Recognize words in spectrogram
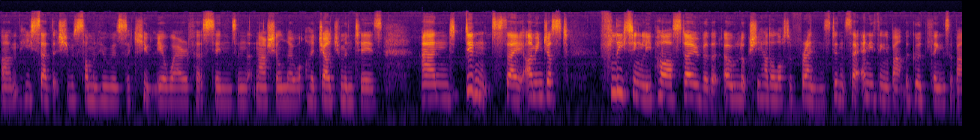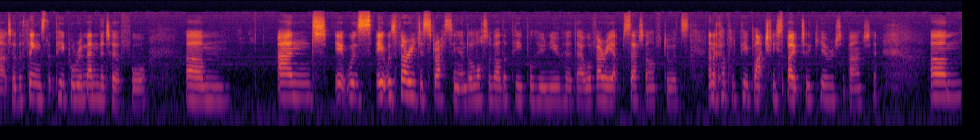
Um, he said that she was someone who was acutely aware of her sins and that now she'll know what her judgment is. And didn't say, I mean, just fleetingly passed over that, oh, look, she had a lot of friends. Didn't say anything about the good things about her, the things that people remembered her for. Um, and it was it was very distressing and a lot of other people who knew her there were very upset afterwards and a couple of people actually spoke to the curate about it. Um,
